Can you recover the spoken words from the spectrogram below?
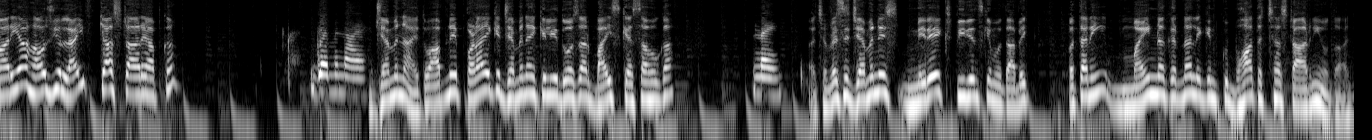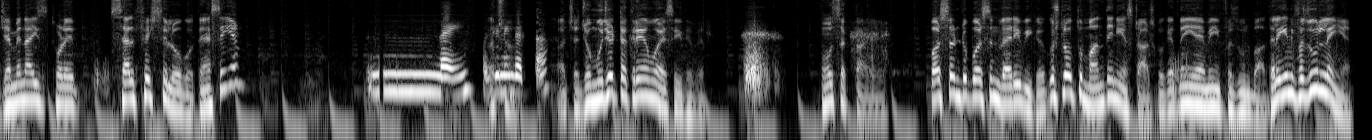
मारिया हाउस योर लाइफ क्या स्टार है आपका? जेमिनाई जेमिनाई तो आपने पढ़ा है कि जेमिनाई के लिए 2022 कैसा होगा? नहीं। अच्छा वैसे जेमिनी मेरे एक्सपीरियंस के मुताबिक पता नहीं माइंड ना करना लेकिन कोई बहुत अच्छा स्टार नहीं होता। जेमिनाइज थोड़े सेल्फिश से लोग होते हैं। ऐसे ही है? नहीं मुझे अच्छा, नहीं लगता। अच्छा जो मुझे टकरे हैं वो ऐसे ही थे फिर। हो सकता है person to person very weak है। कुछ लोग तो मानते नहीं है स्टार्स को कहते हैं ये फजूल बात है। लेकिन फजूल नहीं है।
